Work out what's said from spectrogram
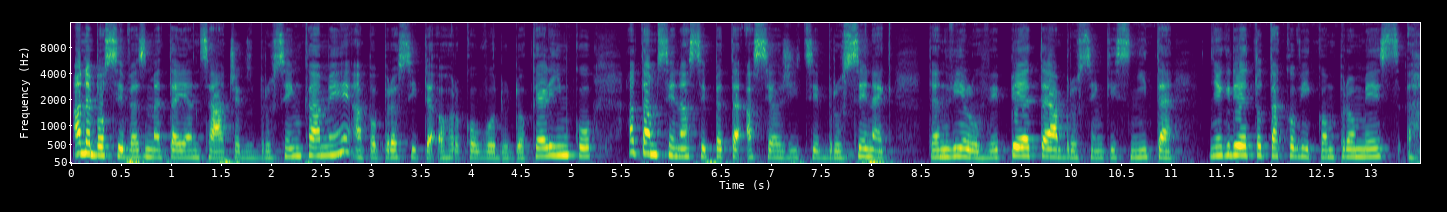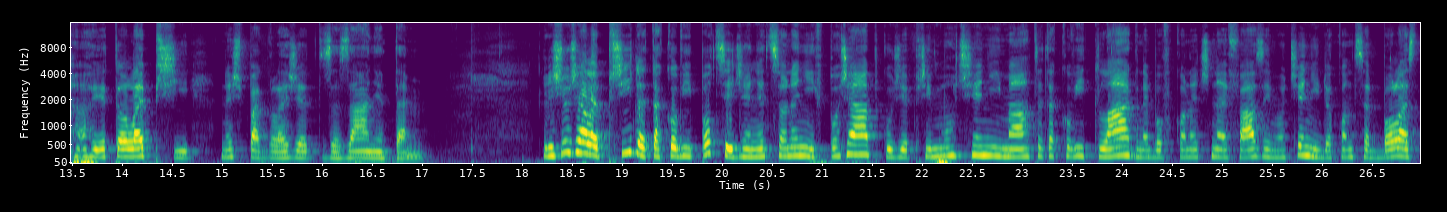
A nebo si vezmete jen sáček s brusinkami a poprosíte o horkou vodu do kelímku a tam si nasypete asi lžíci brusinek. Ten výluh vypijete a brusinky sníte. Někdy je to takový kompromis, je to lepší, než pak ležet se zánětem. Když už ale přijde takový pocit, že něco není v pořádku, že při močení máte takový tlak nebo v konečné fázi močení dokonce bolest,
